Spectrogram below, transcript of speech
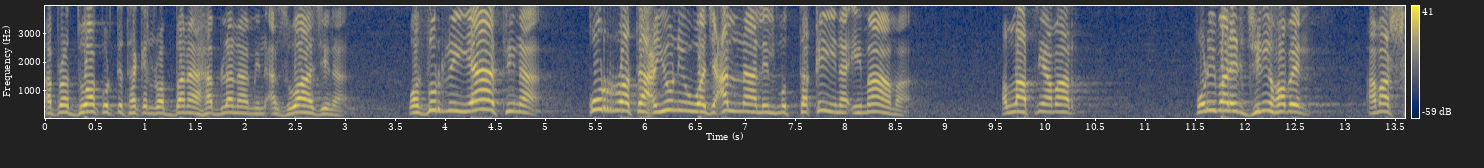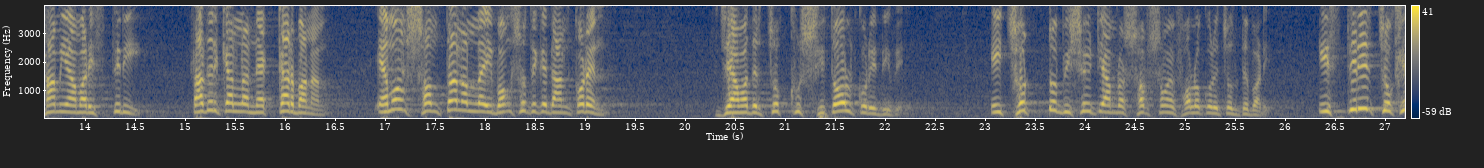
আপনারা দোয়া করতে থাকেন, রব্বানা হাবলানা মিন আজওয়াজিনা ওয়া যুররিয়াতিনা কুররাতা আয়ুনি ওয়াজআলনা লিল মুত্তাকিনা ইমামা। আল্লাহ, আপনি আমার পরিবারের যিনি হবেন, আমার স্বামী, আমার স্ত্রী, তাদেরকে আল্লাহ নেককার বানান। এমন সন্তান আল্লাহ এই বংশ থেকে দান করেন যে আমাদের চক্ষু শীতল করে দিবে। এই ছোট্ট বিষয়টি আমরা সবসময় ফলো করে চলতে পারি। স্ত্রীর চোখে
